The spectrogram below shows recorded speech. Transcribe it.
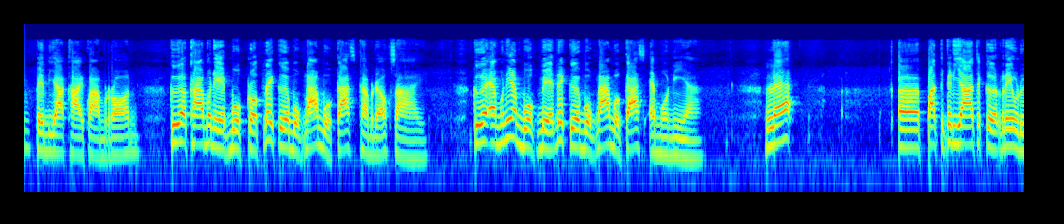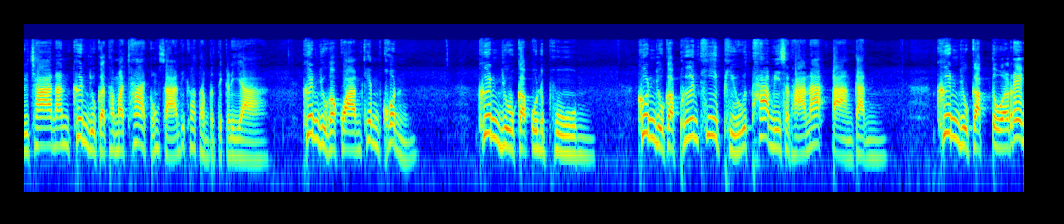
ำเป็นยาคลายความร้อน เกลือคาร์บอเนตบวกกรดได้เกลือบวกน้ำบวกก๊าซคาร์บอนไดออกไซด์เกลือแอมโมเนียมบวกเบสได้เกลือบวกน้ำบวกก๊าซแอมโมเนีย และปฏิกิริยาจะเกิดเร็วหรือช้านั้นขึ้นอยู่กับธรรมชาติของสารที่เขาทำปฏิกิริยา ขึ้นอยู่กับความเข้มข้น ขึ้นอยู่กับอุณหภูมิ ขึ้นอยู่กับพื้นที่ผิวถ้ามีสถานะต่างกัน ขึ้นอยู่กับตัวเร่ง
